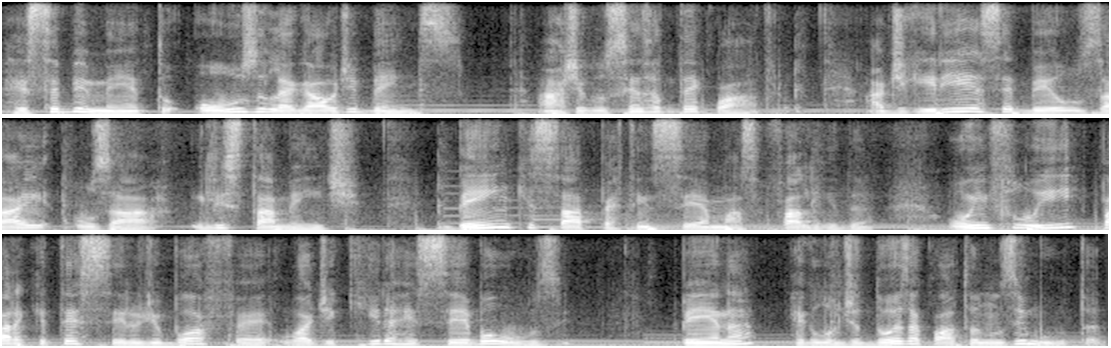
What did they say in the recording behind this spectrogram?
recebimento ou uso ilegal de bens. Artigo 174. Adquirir, receber, usar, usar ilicitamente bem que sabe pertencer à massa falida, ou influir para que terceiro de boa-fé o adquira, receba ou use. Pena, regular de 2 a 4 anos e multa.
